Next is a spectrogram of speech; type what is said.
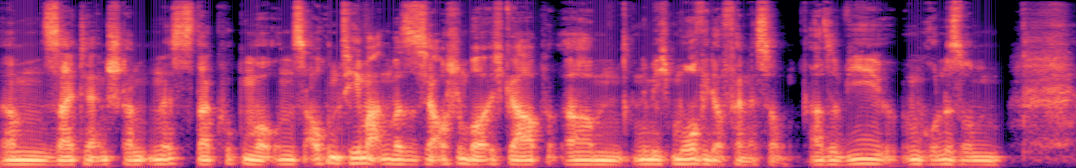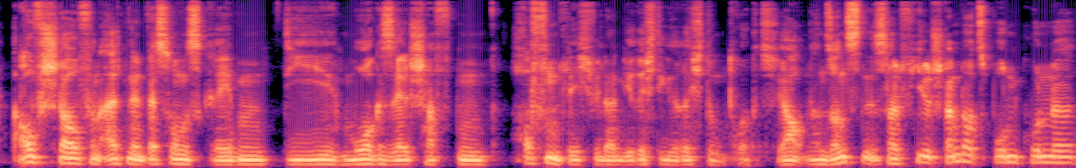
ähm, seit der entstanden ist. Da gucken wir uns auch ein Thema an, was es ja auch schon bei euch gab, ähm, nämlich Moorwiedervernässung. Also wie im Grunde so ein Aufstau von alten Entwässerungsgräben die Moorgesellschaften hoffentlich wieder in die richtige Richtung drückt. Ja, und ansonsten ist halt viel Standortsbodenkunde Kunde,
